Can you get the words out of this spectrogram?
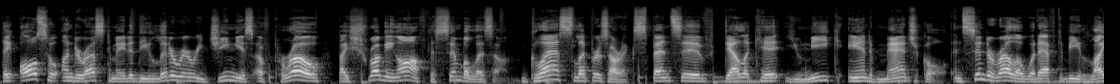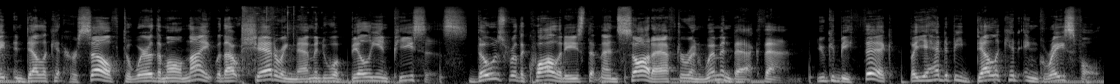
they also underestimated the literary genius of Perrault by shrugging off the symbolism. Glass slippers are expensive, delicate, unique, and magical, and Cinderella would have to be light and delicate herself to wear them all night without shattering them into a billion pieces. Those were the qualities that men sought after in women back then. You could be thick, but you had to be delicate and graceful.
